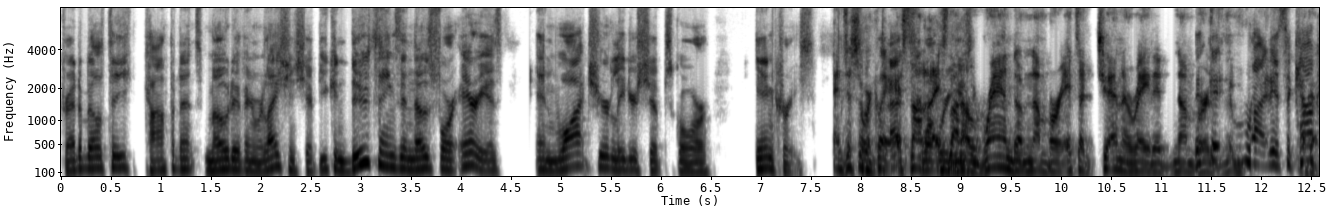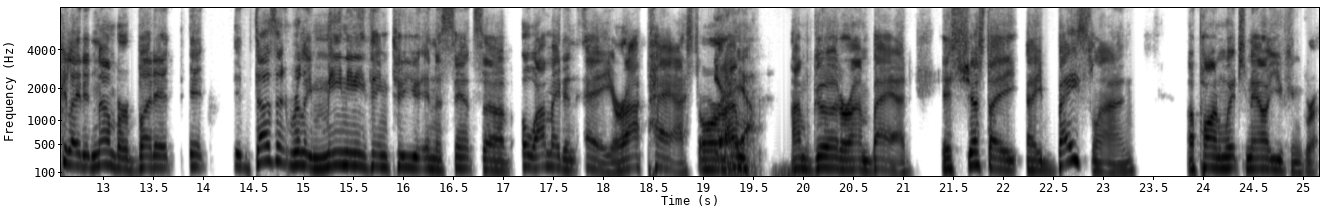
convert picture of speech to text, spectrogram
credibility, competence, motive, and relationship. You can do things in those four areas and watch your leadership score increase. And just so we're clear, it's not a, it's not using. a random number; it's a generated number. It, it, right, it's a calculated okay. number, but it it it doesn't really mean anything to you in the sense of oh, I made an A or I passed or yeah, I'm yeah. I'm good or I'm bad. It's just a a baseline upon which now you can grow.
